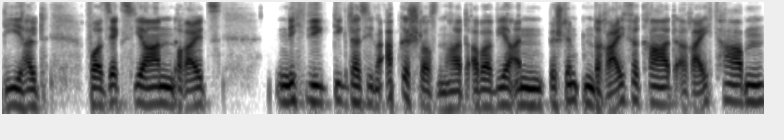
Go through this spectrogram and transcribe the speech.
die halt vor sechs Jahren bereits nicht die Digitalisierung abgeschlossen hat, aber wir einen bestimmten Reifegrad erreicht haben,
